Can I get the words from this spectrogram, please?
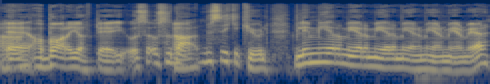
Eh, har bara gjort det och så, och så bara, musik är kul. Blir mer och mer och mer och mer och mer och mer och mer.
